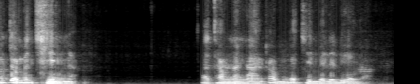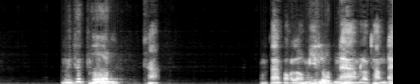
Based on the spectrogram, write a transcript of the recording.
ำจนมันชินอะ ถ้าทำนานๆเข้ามันก็ชินไปเรื่อยๆอะมันก็เพลินครับหลวงตาบอกเรามีรูปนามเราทำได้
